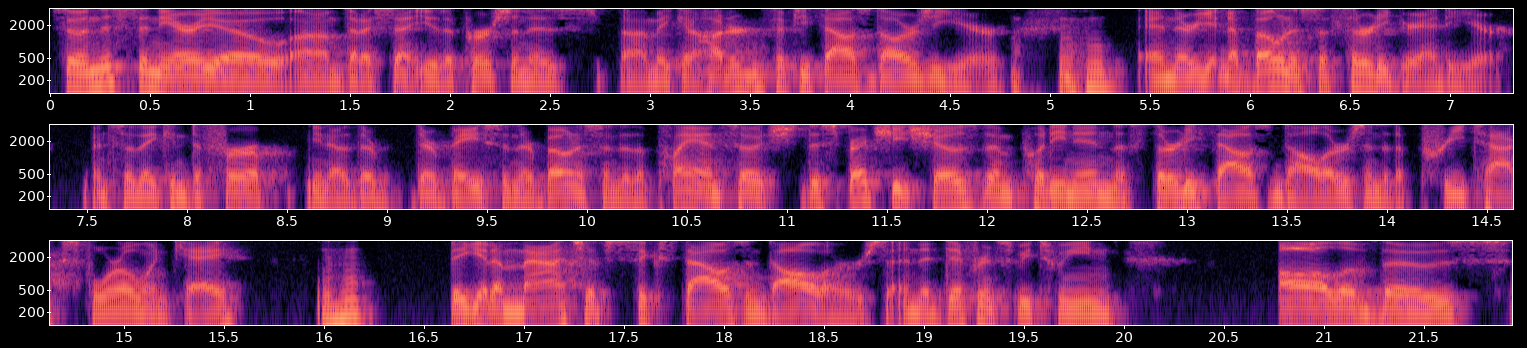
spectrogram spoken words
So in this scenario um, that I sent you, the person is uh, making one hundred and fifty thousand dollars a year, mm-hmm. and they're getting a bonus of thirty grand a year, and so they can defer, you know, their their base and their bonus into the plan. So sh- the spreadsheet shows them putting in the thirty thousand dollars into the pre-tax four hundred oh one k. They get a match of $6,000. And the difference between all of those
